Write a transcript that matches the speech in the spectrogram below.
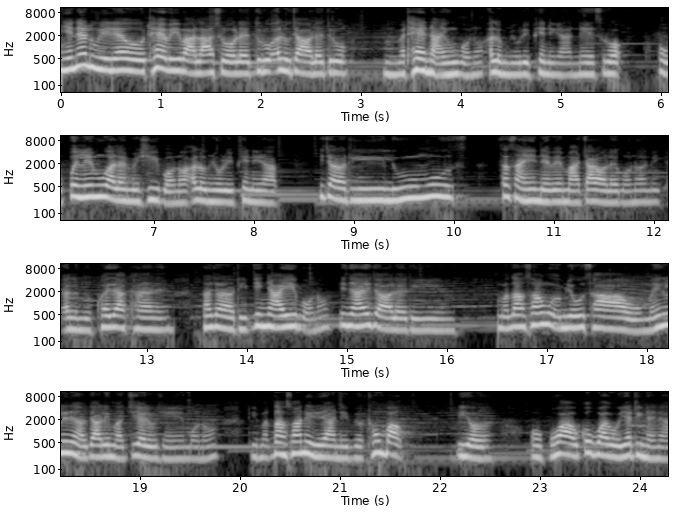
မြင်တဲ့လူတွေတဲ့ဟိုထည့်ပေးပါလားဆိုတော့လဲသူတို့အဲ့လိုကြတော့လဲသူတို့ မထည့်နိုင်ဘူးပေါ့နော်အဲ့လိုမျိုးတွေဖြစ်နေတာနဲဆိုတော့ဟိုပွင့်လင်းမှုကလည်းမရှိပေါ့နော်အဲ့လိုမျိုးတွေဖြစ်နေတာပြီးကြတော့ဒီလူမှုဆက်ဆံရေးနယ်ပယ်မှာကြတော့လဲပေါ့နော်ဒီအဲ့လိုမျိုးခွဲခြားခံရတယ်နောက်ကြတော့ဒီပညာရေးပေါ့နော်ပညာရေးကြတော့လဲဒီမတန်ဆွမ်းမှုအမျိုးအစားကိုမိန်းကလေးနဲ့ယောက်ျားလေးမှာကြည့်လိုက်လို့ရှိရင်ပေါ့နော်ဒီမတန်ဆွမ်းတွေတွေကနေပြီးတော့ထုံးပေါက်ပြီးတော့ဟဟိုဘဝကိုကိုယ့်ဘဝကိုရက်တည်နိုင်တာ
